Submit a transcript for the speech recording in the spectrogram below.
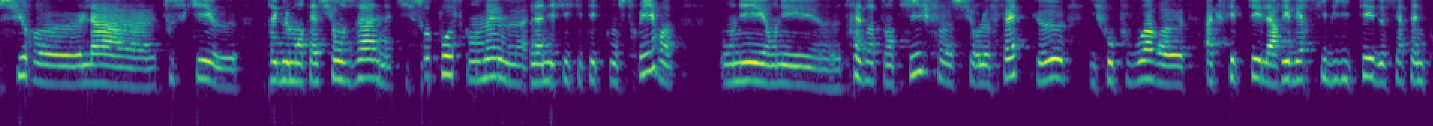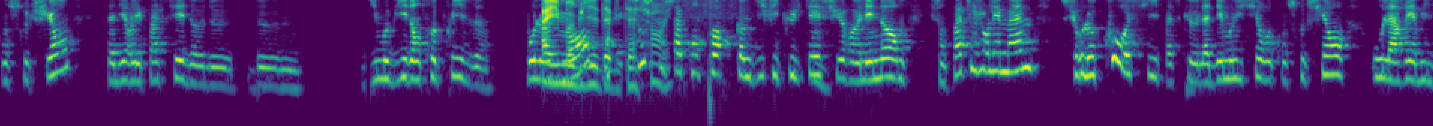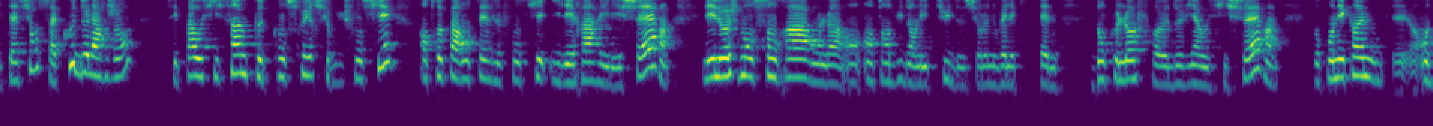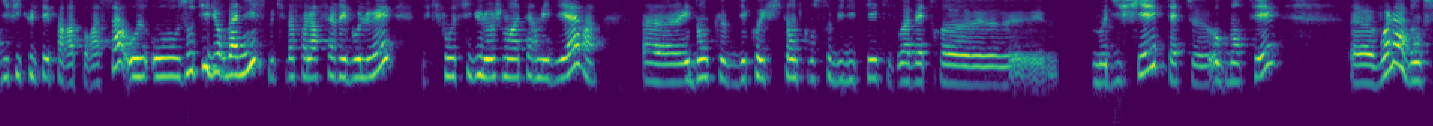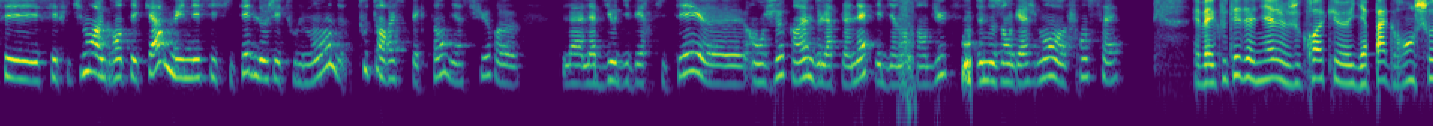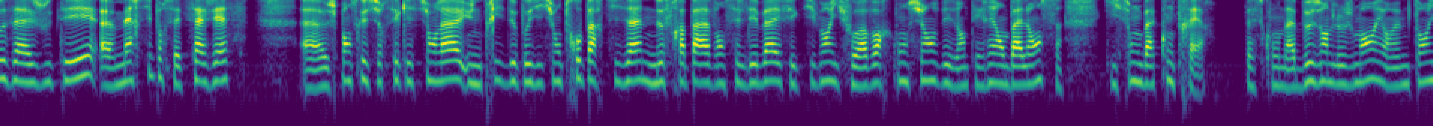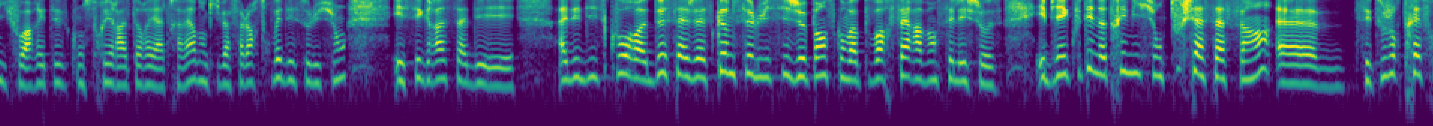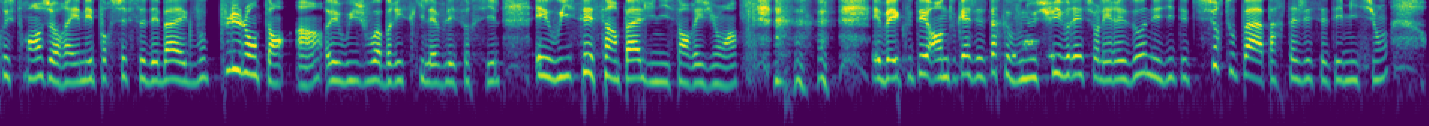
sur euh, tout ce qui est euh, réglementation ZAN qui s'oppose quand même à la nécessité de construire, on est, on est euh, très attentif sur le fait qu'il faut pouvoir accepter la réversibilité de certaines constructions, c'est-à-dire les passer d'immobilier de, de, d'entreprise à immobilier d'habitation. Tout ce que oui. ça comporte comme difficulté mmh. sur les normes qui ne sont pas toujours les mêmes, sur le coût aussi, parce que la démolition, reconstruction ou la réhabilitation, ça coûte de l'argent. C'est pas aussi simple que de construire sur du foncier. Entre parenthèses, le foncier, il est rare, il est cher. Les logements sont rares, on l'a entendu dans l'étude sur le Nouvelle-Aquitaine, donc l'offre devient aussi chère. Donc on est quand même euh, en difficulté par rapport à ça. Aux, aux outils d'urbanisme qu'il va falloir faire évoluer, parce qu'il faut aussi du logement intermédiaire euh, et donc des coefficients de constructibilité qui doivent être euh, modifiés, peut-être euh, augmentés. Euh, voilà, donc c'est effectivement un grand écart, mais une nécessité de loger tout le monde, tout en respectant bien sûr euh, la, biodiversité, euh, enjeu quand même de la planète et bien entendu de nos engagements français. Eh ben, écoutez, Daniel, je crois qu'il n'y a pas grand-chose à ajouter. Euh, merci pour cette sagesse. Euh, je pense que sur ces questions-là, une prise de position trop partisane ne fera pas avancer le débat. Effectivement, il faut avoir conscience des intérêts en balance qui sont bah, contraires parce qu'on a besoin de logements et en même temps, il faut arrêter de construire à tort et à travers. Donc, il va falloir trouver des solutions. Et c'est grâce à des, à des discours de sagesse comme celui-ci, je pense, qu'on va pouvoir faire avancer les choses. Eh bien, écoutez, notre émission touche à sa fin. Euh, c'est toujours très frustrant. J'aurais aimé poursuivre ce débat avec vous plus longtemps. Hein. Et oui, je vois Brice qui lève les sourcils. Et oui, c'est sympa l'Unis en région. Hein. eh bien, écoutez, en tout cas, j'espère que vous nous suivrez sur les réseaux. N'hésitez surtout pas à partager cette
